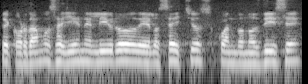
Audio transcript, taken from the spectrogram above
Recordamos allí en el libro de los Hechos cuando nos dice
